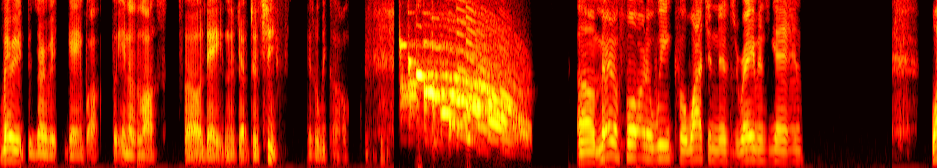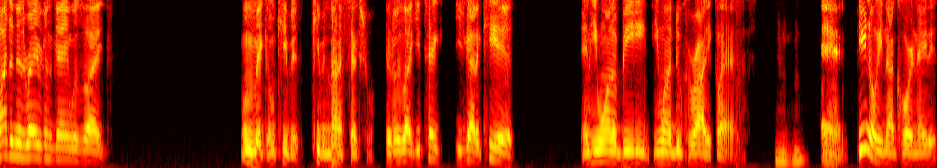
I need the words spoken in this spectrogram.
very deserved game ball for in a loss for all day. And the the chief is what we call. Um, metaphor of the week for watching this Ravens game. Watching this Ravens game was like, I'm gonna make them keep it keep it non-sexual. It was like you take you got a kid, and he want to be he want to do karate class, Mm-hmm. and you know he not coordinated.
